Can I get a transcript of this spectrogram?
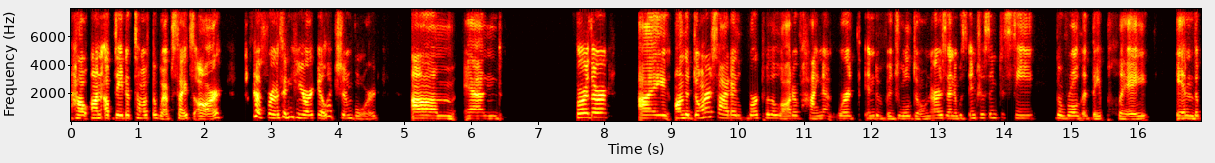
how unupdated some of the websites are for the New York Election Board. Um, and further, I on the donor side, I worked with a lot of high net worth individual donors, and it was interesting to see the role that they play in the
